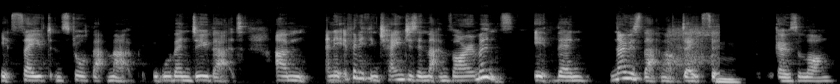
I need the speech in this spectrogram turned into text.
it saved and stored that map. It will then do that. Um, and if anything changes in that environment, it then knows that and updates it mm. as it goes along.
